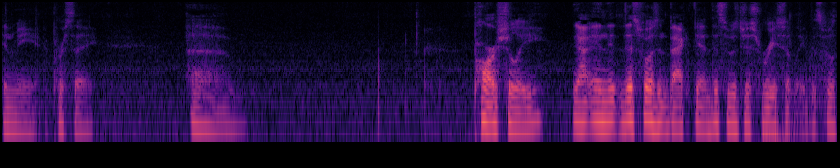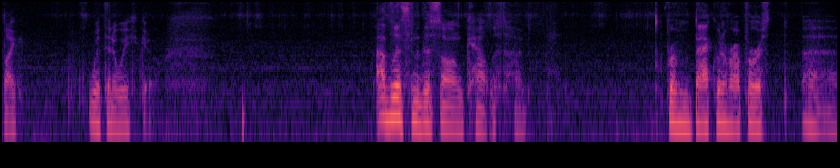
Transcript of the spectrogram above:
in me per se. Um, partially now, and this wasn't back then. This was just recently. This was like within a week ago. I've listened to this song countless times. From back whenever I first uh,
